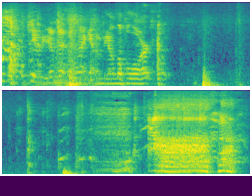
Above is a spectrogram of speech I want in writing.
Oh, give me a minute, I gotta be on the floor. Ah!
